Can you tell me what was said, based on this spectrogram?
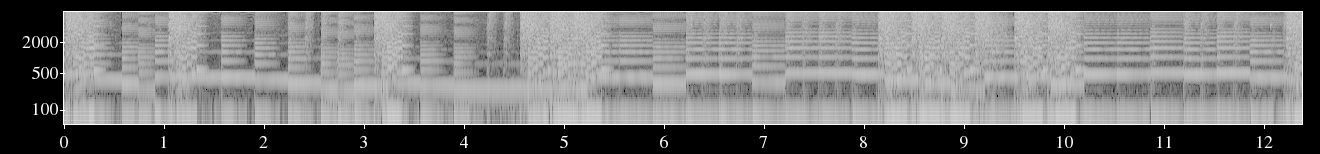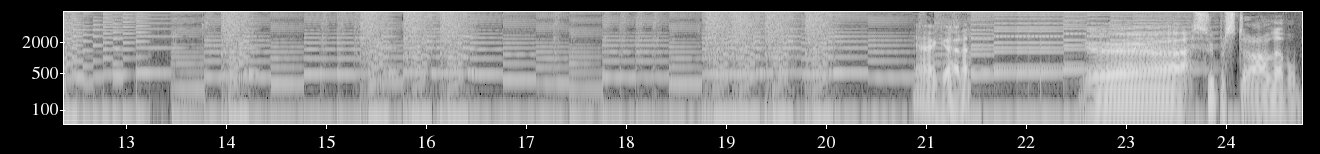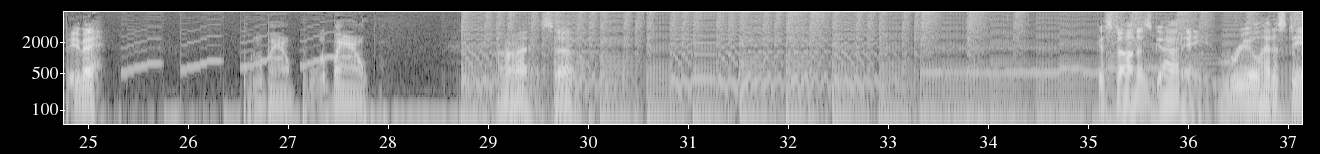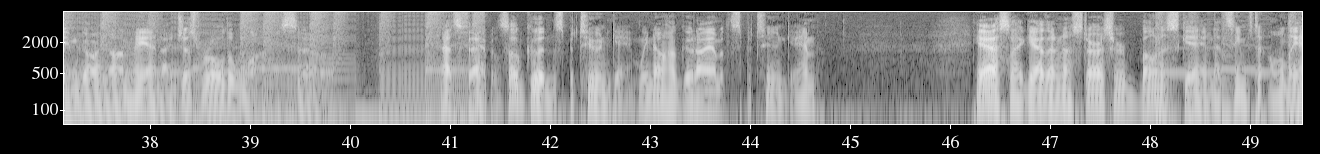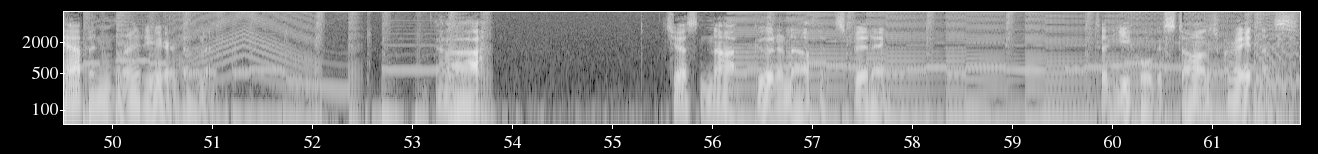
Yeah, I got it. Yeah, superstar level, baby. Alright, so. Gaston has got a real head of steam going on me, and I just rolled a 1, so... That's fabulous. Oh, so good in the Splatoon game. We know how good I am at the Splatoon game. Yes, I gathered enough stars for a bonus game. That seems to only happen right here, doesn't it? Ah. Just not good enough at spitting to equal Gaston's greatness.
